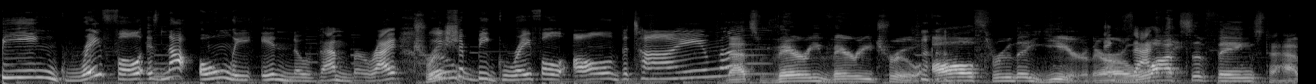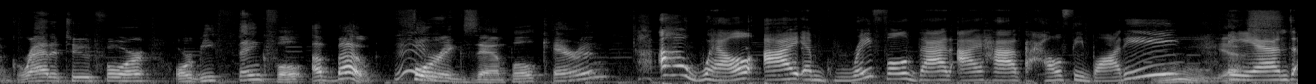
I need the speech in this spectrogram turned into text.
being grateful is not only in November, right? True. We should be grateful all the time. That's very, very true. All through the year, there are lots of things to have gratitude for or be thankful about. Hmm. For example, Karen, Oh, well, I am grateful that I have a healthy body. Ooh, yes. And uh,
